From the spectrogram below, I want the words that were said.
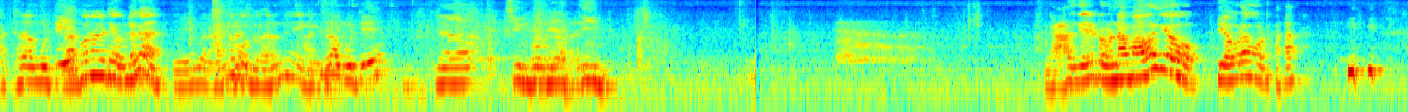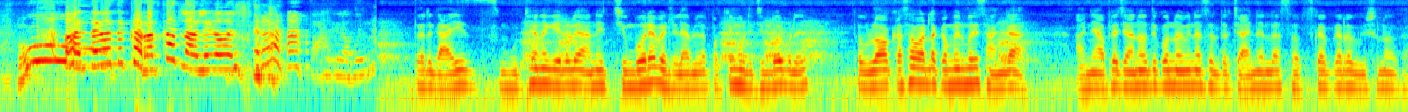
अठरा मुठे. आपण ठेवलं का? घालून. अठरा मुठे न चिंबोऱ्या तीन. घास गेले तोंडा मावल घेऊ एवढा मोठा. ओ. खरंच खात लावले का तर गाईज मुठ्यानं गेलेलो आहे आणि चिंबोऱ्या भेटलेल्या आपल्याला पक्की मोठी चिंबोर भेटले तर ब्लॉग कसा वाटला कमेंटमध्ये सांगा. आणि आपल्या चॅनलवरती कोण नवीन असेल तर चॅनलला सबस्क्राईब करायला विसरू नका.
